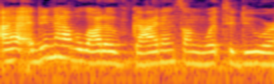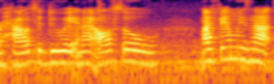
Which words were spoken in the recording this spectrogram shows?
I, didn't have a lot of guidance on what to do or how to do it. And I also, my family's not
